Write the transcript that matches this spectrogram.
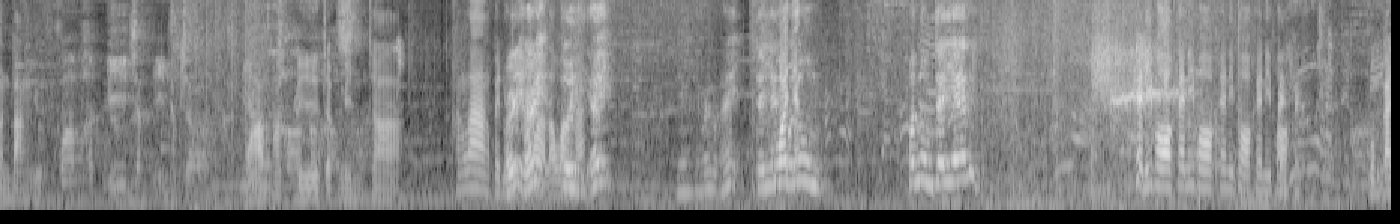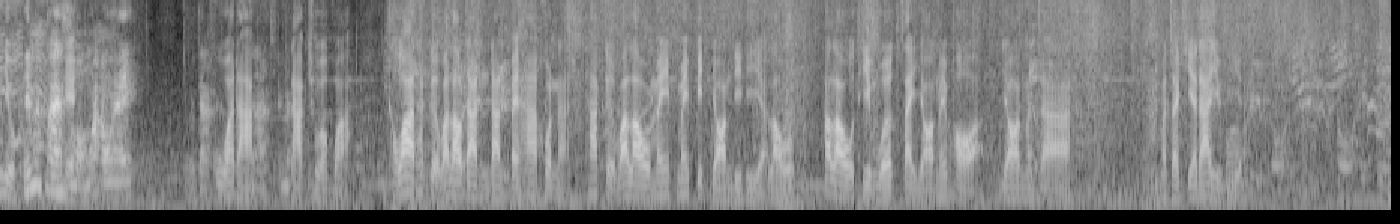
มันบังอยู่ ความพักดีจากนินจาความพักดีจากนินจาข้างล่างเป็นเฮ้ยเขาเฮ้ยอะระวังเฮ้ยนะ เฮ้ยยังไม่หมดเฮ้ยใจเย็นว่าพ่อจะ หนุ่มพ่อหนุ่มใจเย็น แค่นี้พอแค่นี้พอแค่นี้พอแค่นี้พอคุ้มกันอยู่เฮ้ยมันตายโอเคสองว่ะเอาไงดาร์กูว่าดาร์กใช่ไหมดาร์กชัวร์กว่า เพราะว่าถ้าเกิดว่าเราดันดันไป 5 คนอะ ถ้าเกิดว่าเราไม่ไม่ปิดยอนดีๆอะเราถ้าเราทีมเวิร์กใส่ยอนไม่พออะยอนมันจะมันจะเคลียร์ได้อยู่ดีอะรีบร้อนก่อให้เกิด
